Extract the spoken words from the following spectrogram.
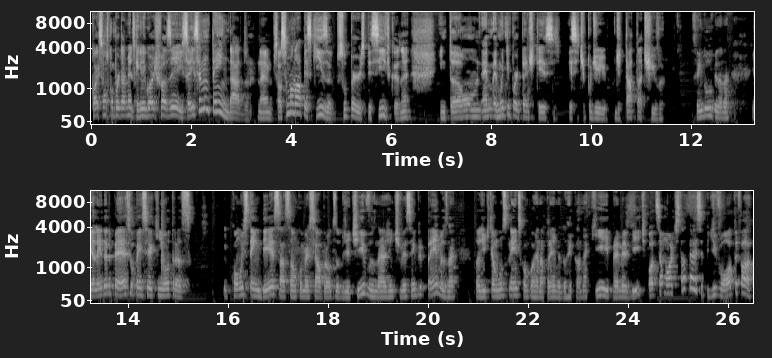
Quais são os comportamentos? O que, é que ele gosta de fazer? Isso aí você não tem dado, né? Só você mandar uma pesquisa super específica, né? Então, é, é muito importante ter esse, esse tipo de, de tratativa. Sem dúvida, né? E além do NPS, eu pensei aqui em outras como estender essa ação comercial para outros objetivos, né? A gente vê sempre prêmios, né? Então a gente tem alguns clientes concorrendo a prêmio do Reclame Aqui, Prêmio Ebit, pode ser uma ótima estratégia, você pedir voto e falar,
